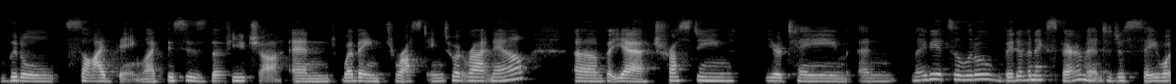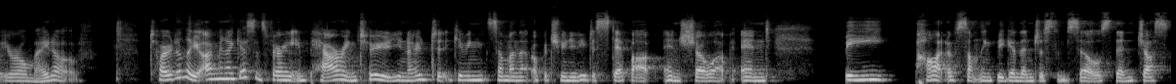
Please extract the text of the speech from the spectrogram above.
little side thing. Like this is the future and we're being thrust into it right now. Um, but yeah, trusting your team and maybe it's a little bit of an experiment to just see what you're all made of. Totally. I mean, I guess it's very empowering too, you know, to giving someone that opportunity to step up and show up and be part of something bigger than just themselves than just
